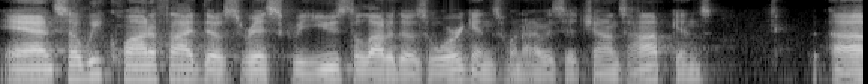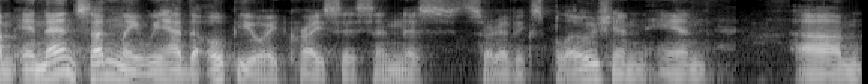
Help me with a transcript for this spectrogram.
And so we quantified those risks. We used a lot of those organs when I was at Johns Hopkins. Um, and then suddenly we had the opioid crisis and this sort of explosion in um,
